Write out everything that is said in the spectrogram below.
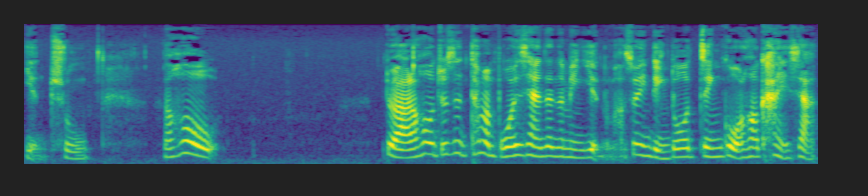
演出，然后，对啊，然后就是他们不会现在在那边演的嘛，所以你顶多经过然后看一下，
